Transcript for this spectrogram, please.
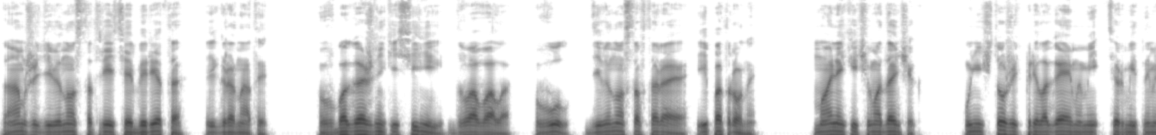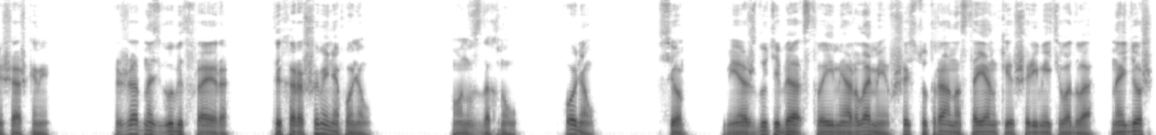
Там же 93-я берета и гранаты. В багажнике синий, два вала, вул, 92-я и патроны. Маленький чемоданчик. Уничтожить прилагаемыми термитными шашками. Жадность губит фраера. Ты хорошо меня понял? Он вздохнул. Понял. Все. Я жду тебя с твоими орлами в 6 утра на стоянке Шереметьево-2. Найдешь?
